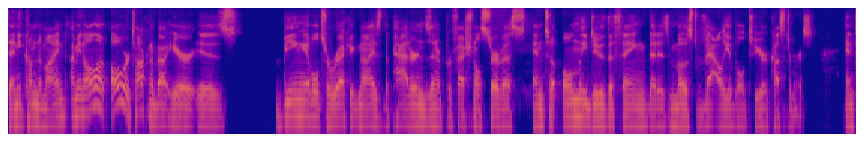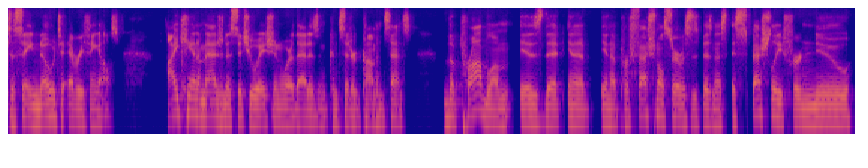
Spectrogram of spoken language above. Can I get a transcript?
Any come to mind? I mean, all all we're talking about here is being able to recognize the patterns in a professional service and to only do the thing that is most valuable to your customers and to say no to everything else. I can't imagine a situation where that isn't considered common sense. The problem is that in a in a professional services business, especially for new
